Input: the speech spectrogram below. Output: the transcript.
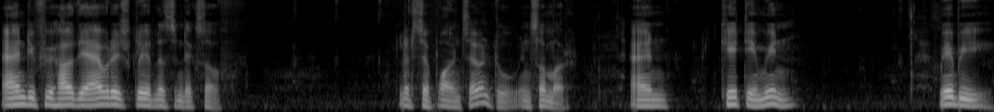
and if you have the average clearness index of let us say 0.72 in summer and KT min may be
